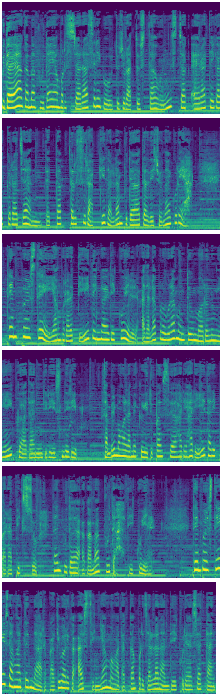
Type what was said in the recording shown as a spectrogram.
부다야 아가마 부다양 버스자라 스리부 두주라투 스타운 스짝 에라테가 끄라잔 데탑더스 랍티 달람 부다야 트라디셔널 코레아 템플 스테이 양브라르티 띵갈디 꾸일 아달라 프로그램 운동 머르룽이 그아단 디리 스디립 삼빌멍알람의 그 이두반스 하리하리 다리빠라 빅수 딴 부다야 아가마 부다 디꾸일. Budaya agama Buddha yang bersejarah 1700 tahun sejak era tiga kerajaan tetap terserap di dalam budaya tradisional Korea. Temple Stay sangat tenar bagi warga asing yang mengadakan perjalanan di Korea Selatan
